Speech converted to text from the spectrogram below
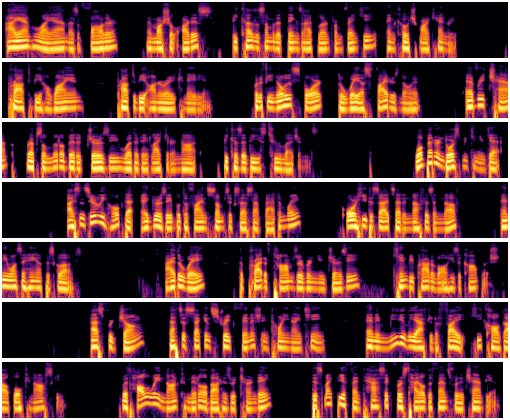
I am who I am as a father and martial artist because of some of the things I've learned from Frankie and coach Mark Henry. Proud to be Hawaiian, proud to be honorary Canadian. But if you know the sport the way us fighters know it, every champ reps a little bit of jersey whether they like it or not because of these two legends. What better endorsement can you get? I sincerely hope that Edgar is able to find some success at Bantamweight, or he decides that enough is enough and he wants to hang up his gloves. Either way, the pride of Toms River, New Jersey, can be proud of all he's accomplished. As for Jung, that's his second straight finish in 2019, and immediately after the fight, he called out Volkanovski. With Holloway non committal about his return day, this might be a fantastic first title defense for the champion.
